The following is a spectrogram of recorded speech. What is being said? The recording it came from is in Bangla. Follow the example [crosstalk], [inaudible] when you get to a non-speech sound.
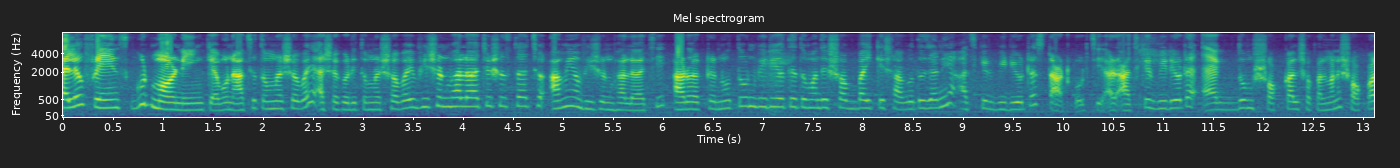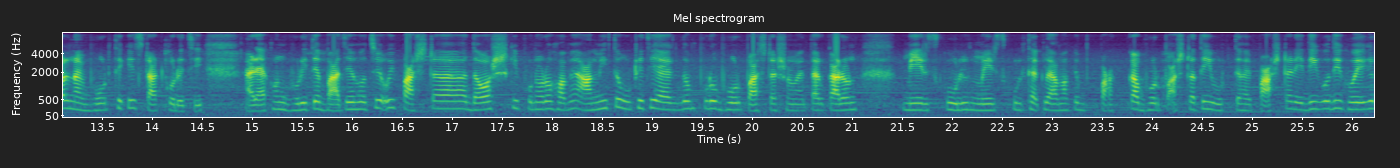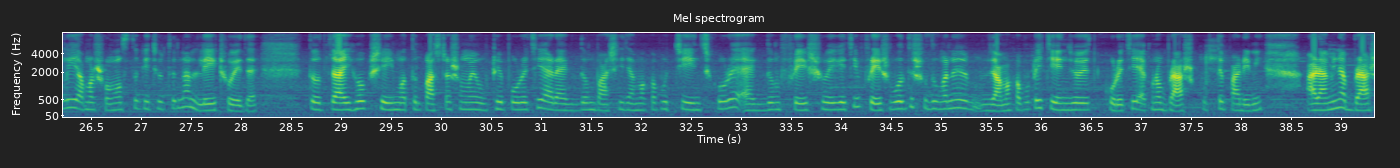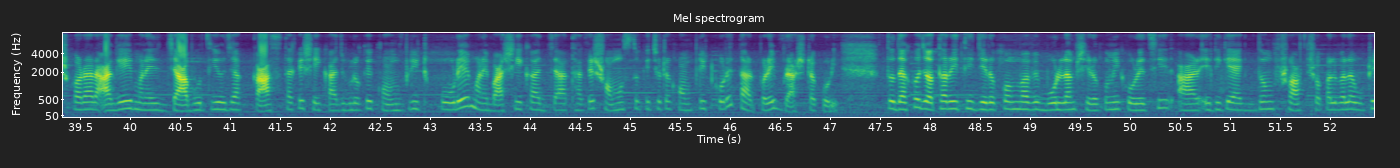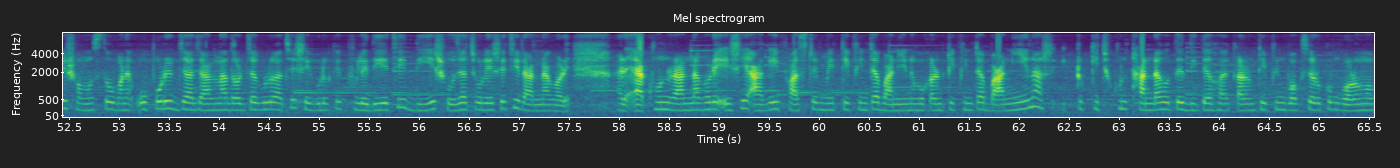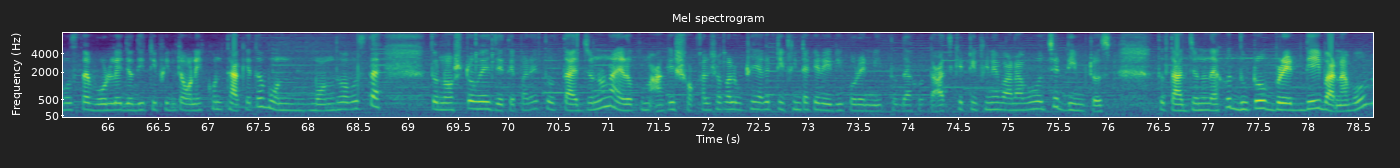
হ্যালো ফ্রেন্ডস গুড মর্নিং কেমন আছো তোমরা সবাই? আশা করি তোমরা সবাই ভীষণ ভালো আছো, সুস্থ আছো। আমিও ভীষণ ভালো আছি। আরও একটা নতুন ভিডিওতে তোমাদের সবাইকে স্বাগত জানিয়ে আজকের ভিডিওটা স্টার্ট করছি। আর আজকের ভিডিওটা একদম সকাল সকাল মানে সকাল নয়, ভোর থেকেই স্টার্ট করেছি। আর এখন ঘড়িতে বাজে হচ্ছে ওই পাঁচটা দশ কি পনেরো হবে। আমি তো উঠেছি একদম পুরো ভোর পাঁচটার সময়। তার কারণ মেয়ের স্কুল মেয়ের স্কুল থাকলে আমাকে পাক্কা ভোর পাঁচটাতেই উঠতে হয়। পাঁচটার এদিক ওদিক হয়ে গেলেই আমার সমস্ত কিছুতে না লেট হয়ে যায়। তো যাই হোক, সেই মতো পাঁচটার সময় উঠে পড়েছি আর একদম বাসি জামা কাপড় চেঞ্জ করে একদম ফ্রেশ হয়ে গেছি। ফ্রেশ বলতে শুধু মানে জামা কাপড়টাই চেঞ্জ হয়ে করেছি এখনও ব্রাশ করতে পারিনি। আর আমি না ব্রাশ করার আগে মানে যাবতীয় যা কাজ থাকে সেই কাজগুলোকে কমপ্লিট করে মানে বাসি কাজ যা থাকে সমস্ত কিছুটা কমপ্লিট করে তারপরেই ব্রাশটা করি। তো দেখো যথারীতি যেরকমভাবে বললাম সেরকমই করেছি। আর এদিকে একদম সাত সকালবেলা উঠে সমস্ত মানে ওপরের যা জানলা দরজাগুলো আছে সেগুলোকে খুলে দিয়েছি, দিয়ে সোজা চলে এসেছি রান্নাঘরে। আর এখন রান্নাঘরে এসে আগেই ফার্স্টে মেয়ের টিফিনটা বানিয়ে নেব। কারণ টিফিনটা বানিয়ে না একটু কিছুক্ষণ ঠান্ডা হতে দিতে হয়। কারণ টিফিন বক্সে ওরকম গরম অবস্থায় ভরলে যদি টিফিনটা অনেকক্ষণ থাকে তো বন- বন্ধ অবস্থায় তো নষ্ট হয়ে যেতে পারে। তো তার জন্য না এরকম আগে সকাল সকাল উঠে আগে টিফিনটাকে রেডি করে নিই। তো দেখো, তো আজকে টিফিনে বানাবো হচ্ছে ডিম টোস্ট তো তার জন্য দেখো দুটো ব্রেড দিয়েই বানাবো।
